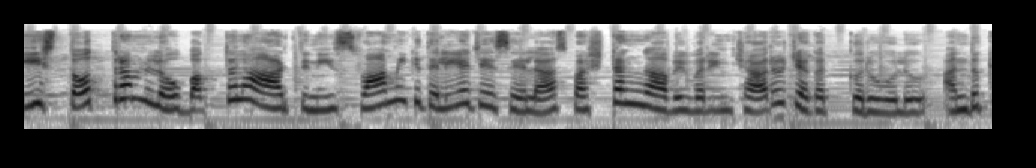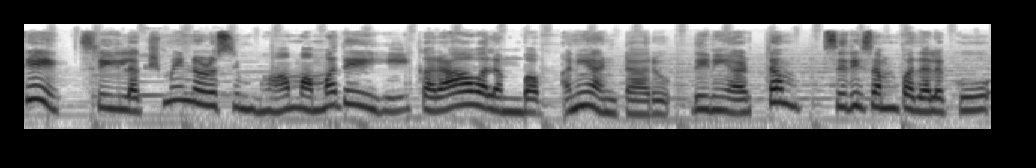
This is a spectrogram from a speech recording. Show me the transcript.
ఈ స్తోత్రంలో భక్తుల ఆర్తిని స్వామికి తెలియజేసేలా స్పష్టంగా వివరించారు జగద్గురువులు. అందుకే శ్రీ లక్ష్మీ నరసింహ మమదేహి కరావలంబం అని అంటారు. దీని అర్థం సిరి సంపదలకు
